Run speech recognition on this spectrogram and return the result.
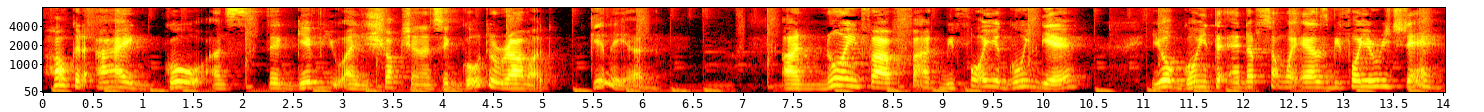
How could I go and give you an instruction and say, go to Ramoth, Gilead, and knowing for a fact before you're going there, you're going to end up somewhere else before you reach there?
